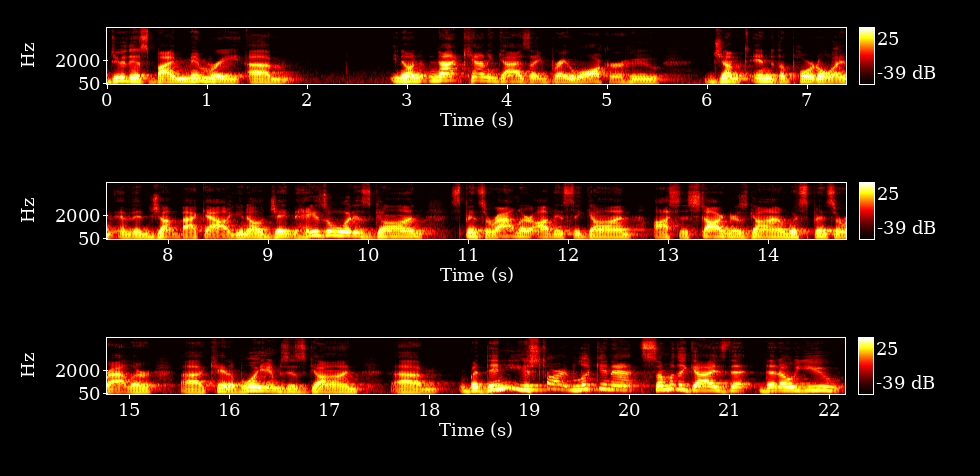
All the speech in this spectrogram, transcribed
do this by memory. Um, you know, not counting guys like Brey Walker who jumped into the portal and, and then jumped back out. You know, Jadon Haselwood is gone. Spencer Rattler obviously gone. Austin Stogner's gone with Spencer Rattler. Uh, Caleb Williams is gone. Um, but then you start looking at some of the guys that that OU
